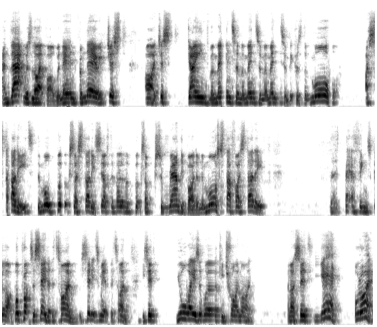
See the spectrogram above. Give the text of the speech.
and that was light bulb. And then from there, it just I just gained momentum, momentum, momentum because the more I studied, the more books I studied, self development books, I'm surrounded by them. The more stuff I studied, the better things got. Bob Proctor said at the time, he said it to me at the time. He said, Your way isn't working, try mine. And I said, Yeah, all right.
